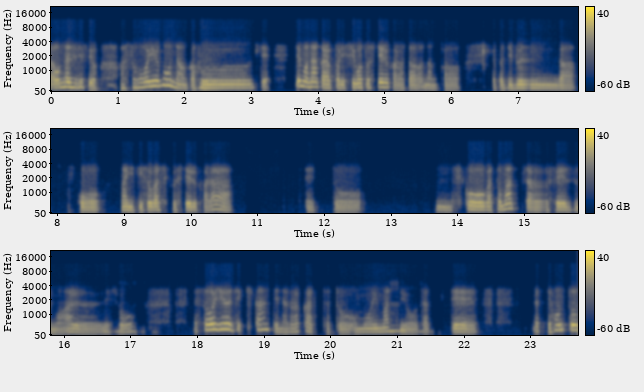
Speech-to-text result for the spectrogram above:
同じですよ。あ、そういうもんなんか、ふーんって。でもなんかやっぱり仕事してるからさ、なんか、やっぱ自分がこう、毎日忙しくしてるから、えっと、うん、思考が止まっちゃうフェーズもあるでしょ？うん、そういう期間って長かったと思いますよ。だって、だって本当、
